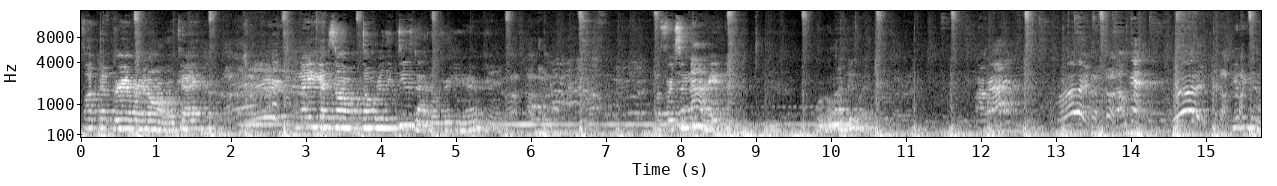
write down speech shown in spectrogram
Fucked up grammar and all, okay? I know you guys don't don't really do that over here. But for tonight, we're gonna do it. All right? Ready. Okay. Ready. Here we go.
